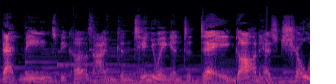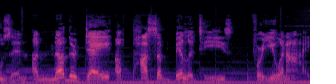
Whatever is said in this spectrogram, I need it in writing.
That means because I'm continuing in today, God has chosen another day of possibilities for you and I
